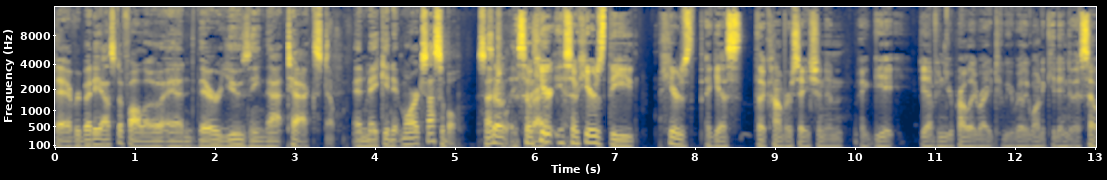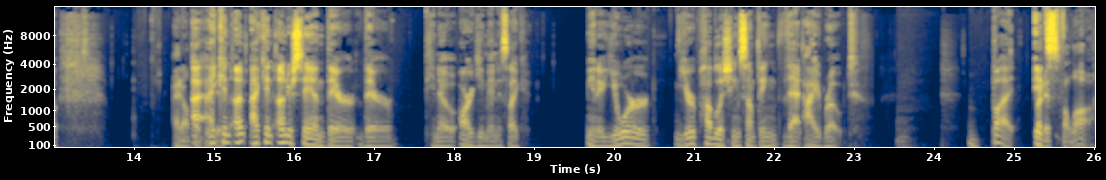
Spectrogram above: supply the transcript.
that everybody has to follow, and they're using that text yep. and making it more accessible. Essentially, so, so right? here, so here's the here's I guess the conversation, and uh, Evan, you're probably right. Do we really want to get into this? So I don't think I, I can un- I can understand their their you know argument. It's like you know you're you're publishing something that I wrote, but but it's, it's the law.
